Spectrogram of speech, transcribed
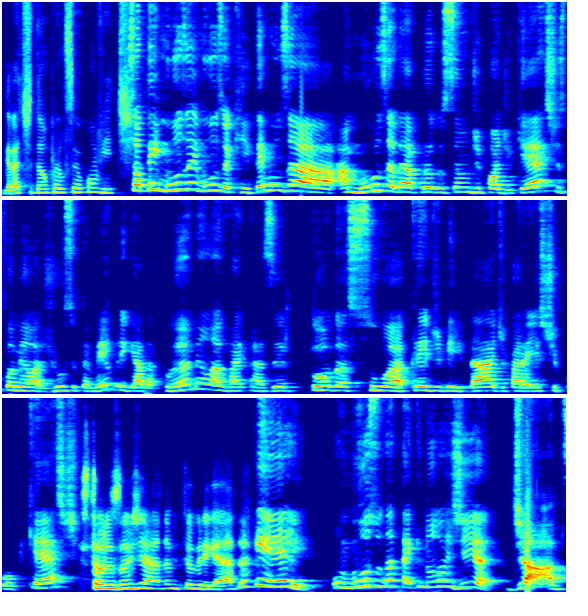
Gratidão pelo seu convite. Só tem musa e musa aqui. Temos a, a musa da produção de podcasts, Pamela Júcio também. Obrigada, Pamela. Vai trazer toda a sua credibilidade para este podcast. Estou lisonjeada, muito obrigada. E ele, o muso da tecnologia, Jobs.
